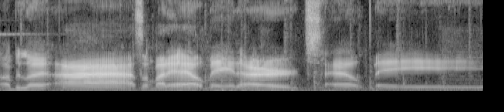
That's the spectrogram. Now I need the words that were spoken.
I'll be like, ah, somebody help me. It hurts. Help me.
